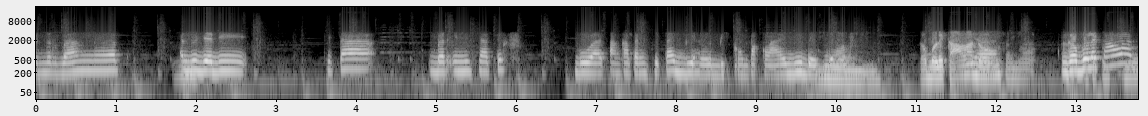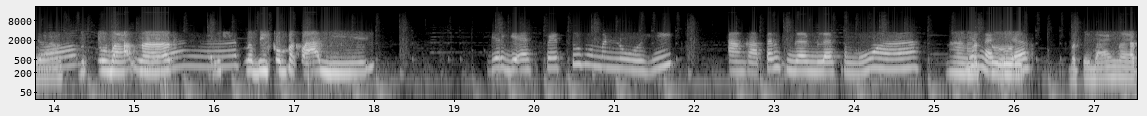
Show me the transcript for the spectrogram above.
Bener banget. Hmm, Aduh, jadi kita berinisiatif buat angkatan kita biar lebih kompak lagi deh, hmm. Gak boleh kalah Iya. dong sama Nggak boleh kalah 18. dong. betul banget harus Banget. lebih kompak lagi Biar GSP tuh memenuhi angkatan 19 semua. nah, nggak sih, betul Dav? Betul banget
